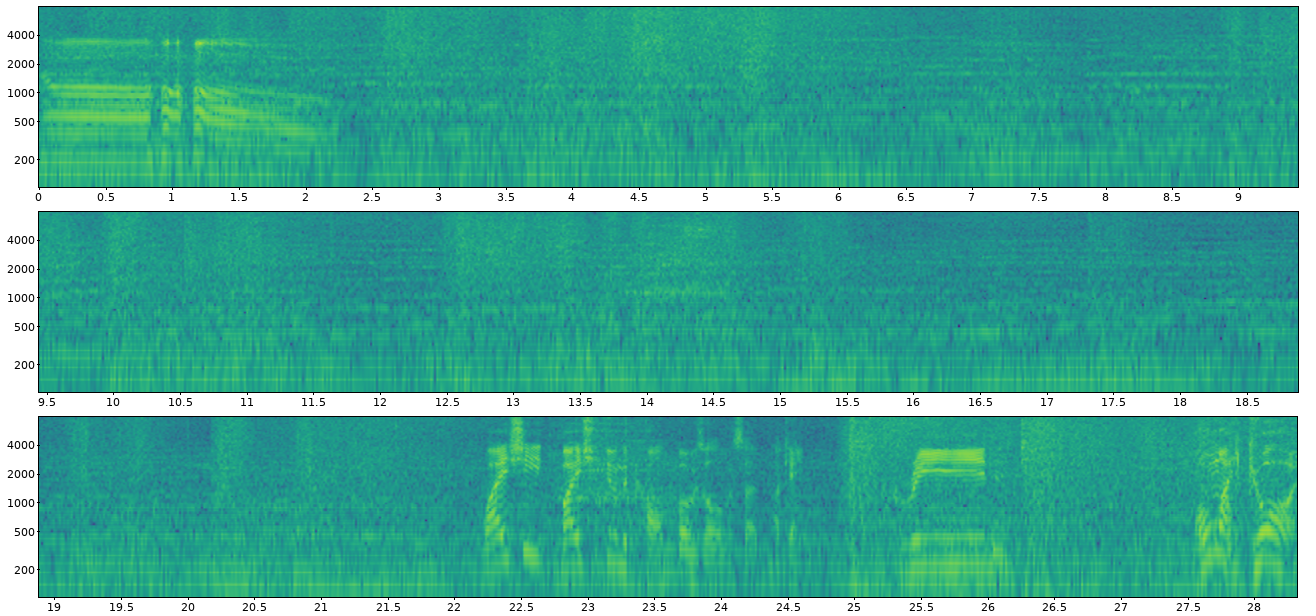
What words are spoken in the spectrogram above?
No. Why is she why is she doing the combos all of a sudden? Okay. Greed. Oh my god.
